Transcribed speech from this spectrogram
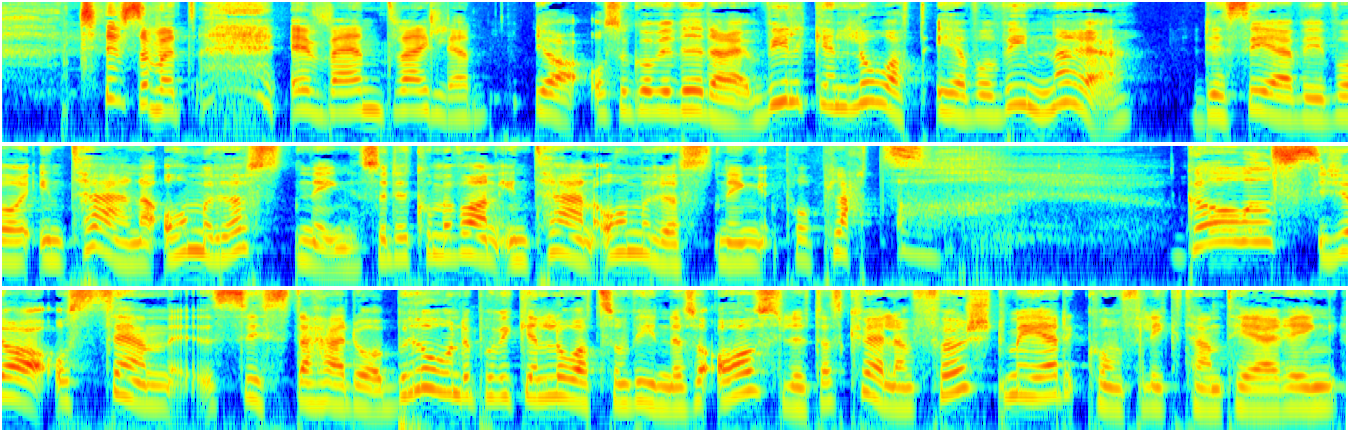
Typ som ett event verkligen. Ja, och så går vi vidare. Vilken låt är vår vinnare? Det ser vi i vår interna omröstning. Så det kommer vara en intern omröstning på plats. Goals. Ja, och sen sista här då. Beroende på vilken låt som vinner så avslutas kvällen först med konflikthantering,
